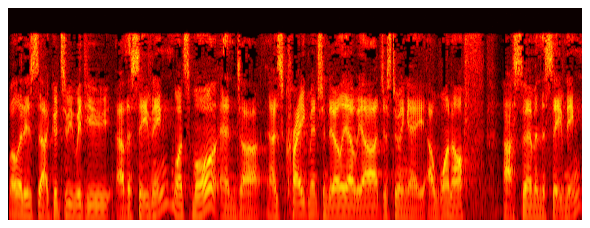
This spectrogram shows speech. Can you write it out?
Well, it is uh, good to be with you uh, this evening once more. And uh, as Craig mentioned earlier, we are just doing a, a one-off uh, sermon this evening.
